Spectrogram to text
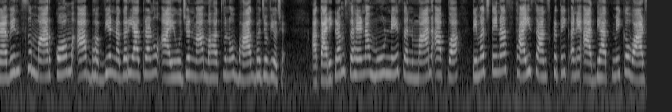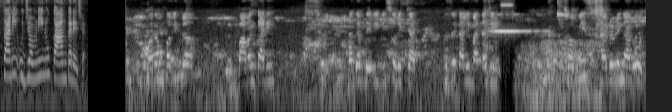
મેવિન્સ માર્કોમ આ ભવ્ય નગરયાત્રાનું આયોજનમાં મહત્વનો ભાગ ભજવ્યો છે. આ કાર્યક્રમ શહેરના મૂળને સન્માન આપવા તેમજ તેના સ્થાયી સાંસ્કૃતિક અને આધ્યાત્મિક વારસાની ઉજવણીનું કામ કરે છે. પરમ પવિત્ર પાવનકારી, નગર દેવી વિશ્વવિખ્યાત ભદ્રકાલી માતાજીની. છવ્વીસ ફેબ્રુઆરીના રોજ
